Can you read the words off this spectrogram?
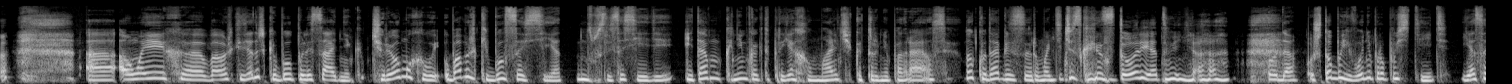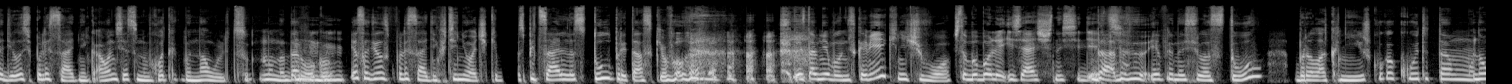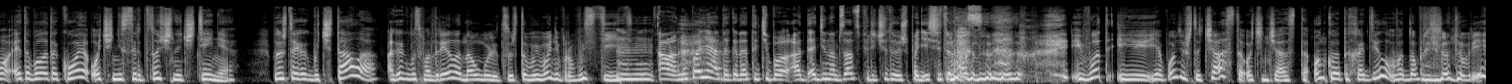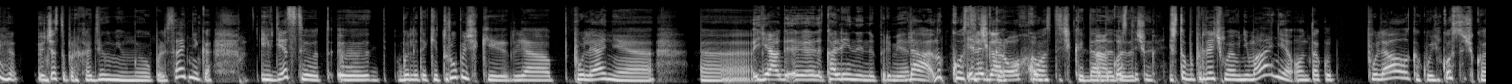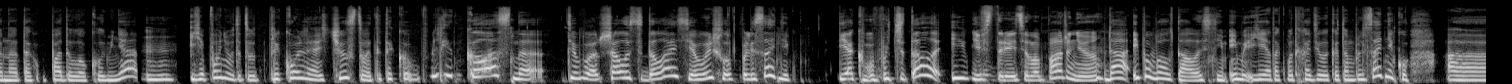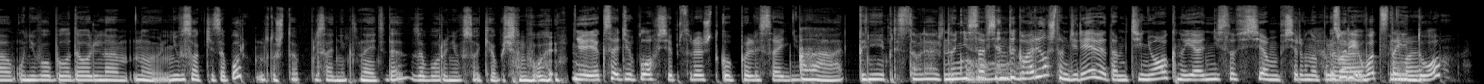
А, а у моих э, бабушки и дедушки был полисадник Черемуховый. У бабушки был сосед, ну, в смысле, соседи. И там к ним как-то приехал мальчик, который мне понравился. Ну, куда без романтической истории от меня. О, да. Чтобы его не пропустить, я садилась в полисадник, а он, естественно, выходит как бы на улицу, ну, на дорогу. Я садилась в полисадник в тенечке, специально стул притаскивала. То есть там не было ни скамейки, ничего. Чтобы более изящно сидеть. Да, да. Я приносила стул, брала книжку какую-то там. Но это было такое очень несредоточенное чтение. Потому что я как бы читала, а как бы смотрела на улицу, чтобы его не пропустить. Мгм. А, ну понятно, когда ты типа од- один абзац перечитываешь по 10 раз. И вот, и я помню, что часто, очень часто, он куда-то ходил в одно определенное время, и он часто проходил мимо моего полисадника, и в детстве вот э, были такие трубочки для пуляния э, Я э, калины, например. Да, ну косточкой. Или горохом. Косточкой, да, А, да, да, да, косточкой. да. И чтобы привлечь мое внимание, он так вот пулял какую-нибудь косточку, она так падала около меня. Мгм. И я помню вот это вот прикольное чувство. Ты такой, блин, классно. Типа, шалость удалась, я вышла в полисадник, якобы почитала и... И встретила парня. Да, и поболтала с ним. И мы- я так подходила к этому полисаднику, а у него был довольно ну, невысокий забор, ну, потому что полисадник, знаете, да, заборы невысокие обычно бывают. Не, я, кстати, плохо себе представляю, что такое полисадник. А, ты не представляешь Ну, не совсем. Ты говорил, что там деревья, там тенек, но я не совсем все равно Ну, понимаю. смотри, вот стоит дом,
